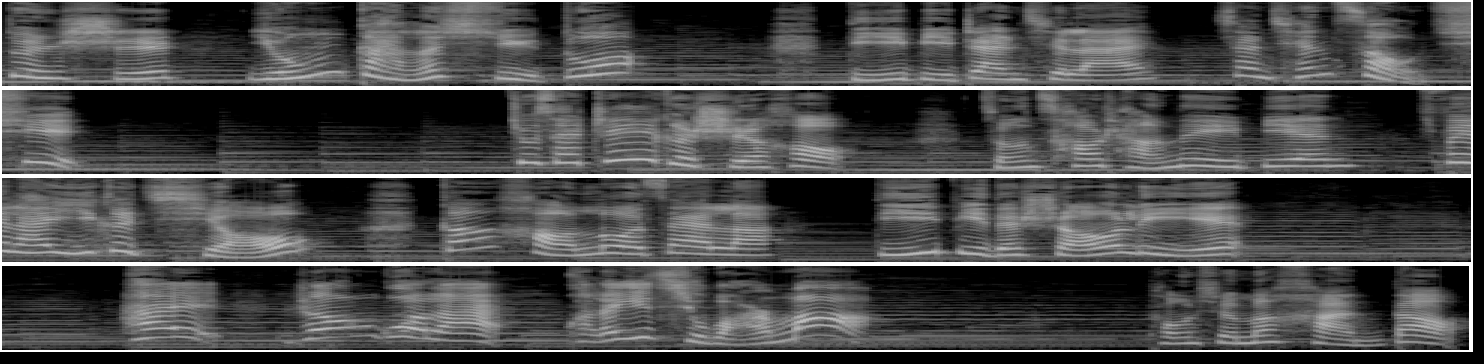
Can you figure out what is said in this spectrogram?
顿时勇敢了许多。迪比站起来向前走去。就在这个时候，从操场那边飞来一个球，刚好落在了迪比的手里。嘿，扔过来，快来一起玩嘛！同学们喊道。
